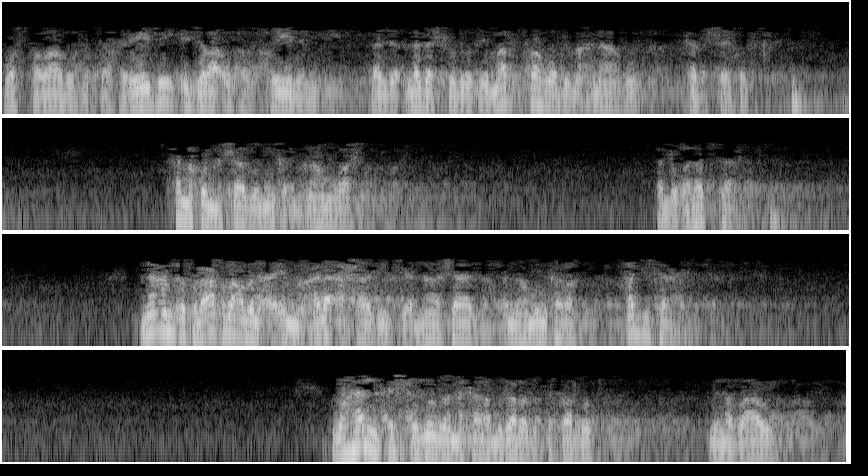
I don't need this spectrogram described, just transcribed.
والصواب في التخريج إجراء تفصيل لدى الشذوذ مر فهو بمعناه كذا الشيخ. ذكر هل نقول أن الشاذ والمنكر معناهما واحد؟ اللغة لا تساعد. نعم إطلاق بعض الأئمة على أحاديث بأنها شاذة وأنها منكرة قد يساعد. وهل الشذوذ والنكارة مجرد التفرد من الراوي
